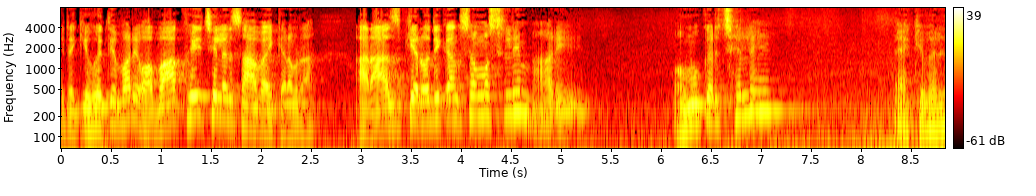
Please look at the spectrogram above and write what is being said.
এটা কি হইতে পারে? অবাক হয়েছিলেন সাহাবাইকার আমরা আর আজকের অধিকাংশ মুসলিম, আরে, অমুকের ছেলে, একেবারে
